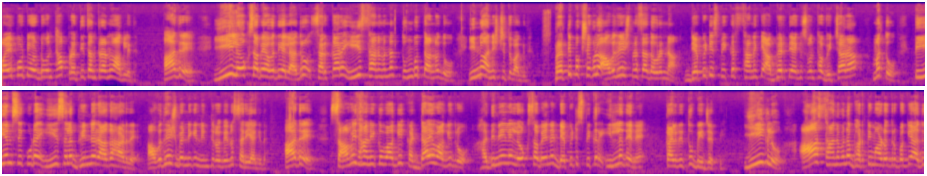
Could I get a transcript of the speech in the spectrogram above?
ಪೈಪೋಟಿ ಒಡ್ಡುವಂತಹ ಪ್ರತಿತಂತ್ರನೂ ಆಗಲಿದೆ. ಆದರೆ ಈ ಲೋಕಸಭೆ ಅವಧಿಯಲ್ಲಾದರೂ ಸರ್ಕಾರ ಈ ಸ್ಥಾನವನ್ನು ತುಂಬುತ್ತಾ ಅನ್ನೋದು ಇನ್ನೂ ಅನಿಶ್ಚಿತವಾಗಿದೆ. ಪ್ರತಿಪಕ್ಷಗಳು ಅವಧೇಶ್ ಪ್ರಸಾದ್ ಅವರನ್ನ ಡೆಪ್ಯೂಟಿ ಸ್ಪೀಕರ್ ಸ್ಥಾನಕ್ಕೆ ಅಭ್ಯರ್ಥಿಯಾಗಿಸುವಂತಹ ವಿಚಾರ ಮತ್ತು ಟಿಎಂಸಿ ಕೂಡ ಈ ಸಲ ಭಿನ್ನ ರಾಗ ಹಾಡದೆ ಅವಧೇಶ್ ಬೆನ್ನಿಗೆ ನಿಂತಿರೋದೇನೋ ಸರಿಯಾಗಿದೆ. ಆದರೆ ಸಾಂವಿಧಾನಿಕವಾಗಿ ಕಡ್ಡಾಯವಾಗಿದ್ರು ಹದಿನೇಳನೇ ಲೋಕಸಭೆಯನ್ನು ಡೆಪ್ಯೂಟಿ ಸ್ಪೀಕರ್ ಇಲ್ಲದೇನೆ ಕಳೆದಿತ್ತು ಬಿಜೆಪಿ. ಈಗಲೂ ಆ ಸ್ಥಾನವನ್ನು ಭರ್ತಿ ಮಾಡೋದ್ರ ಬಗ್ಗೆ ಅದು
